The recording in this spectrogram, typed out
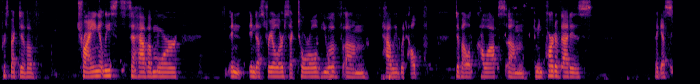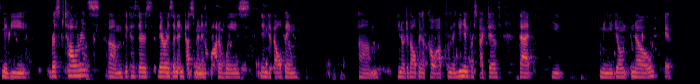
perspective of trying at least to have a more in industrial or sectoral view of um, how we would help develop co-ops. Um, I mean, part of that is, I guess, maybe risk tolerance um, because there's there is an investment in a lot of ways in developing, um, you know, developing a co-op from the union perspective that you. I mean, you don't know if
